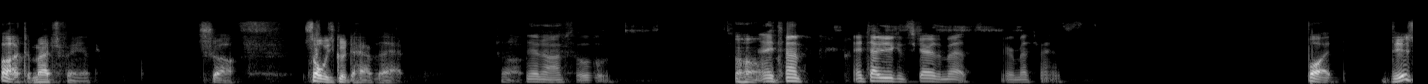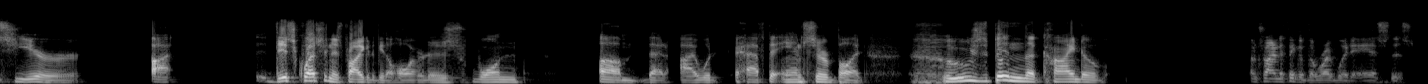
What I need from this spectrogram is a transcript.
But to Mets fans. So it's always good to have that. So, Yeah, no, absolutely. uh, Anytime, anytime you can scare the Mets or Mets fans. but this year, uh, this question is probably going to be the hardest one um, that I would have to answer. But who's been the kind of I'm trying to think of the right way to ask this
